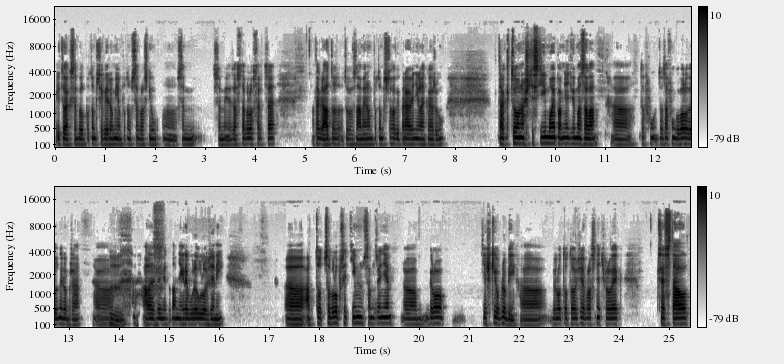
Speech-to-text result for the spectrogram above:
I to, jak jsem byl potom při vědomí a potom jsem vlastně uh, jsem se mi zastavilo srdce a tak dále, to, to znám jenom potom z toho vyprávění lékařů, tak to naštěstí moje paměť vymazala. Uh, to, to zafungovalo velmi dobře, uh, hmm. ale zřejmě to tam někde bude uložený. A to, co bylo předtím, samozřejmě bylo těžký období. Bylo to to, že vlastně člověk přestal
